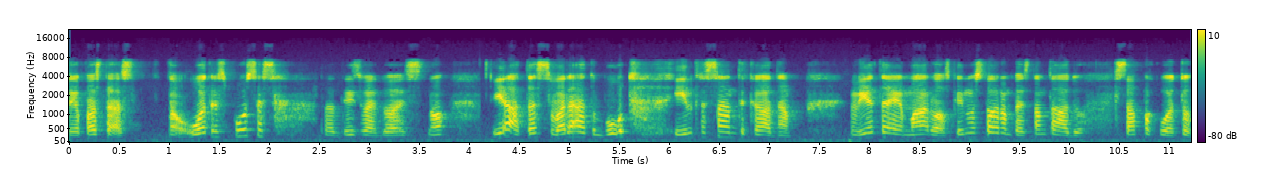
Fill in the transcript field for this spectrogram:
ja pastāst no otras puses, tad izveidojas, nu, jā, tas varētu būt interesanti kādam vietējam ārvalstu investoram pēc tam tādu sapakotu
